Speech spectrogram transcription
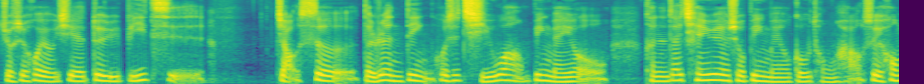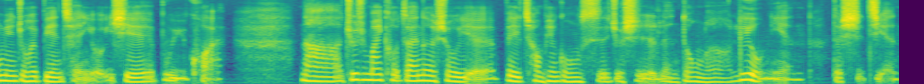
就是会有一些对于彼此角色的认定或是期望，并没有可能在签约的时候并没有沟通好，所以后面就会变成有一些不愉快。那就是 Michael 在那个时候也被唱片公司就是冷冻了六年的时间，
